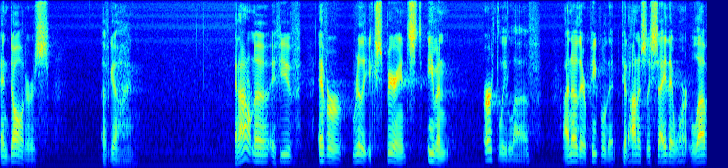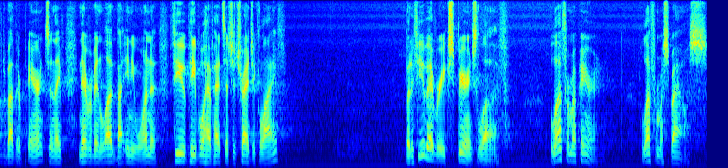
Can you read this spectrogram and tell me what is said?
and daughters of God. And I don't know if you've ever really experienced even earthly love. I know there are people that could honestly say they weren't loved by their parents and they've never been loved by anyone. A few people have had such a tragic life. But if you've ever experienced love, love from a parent, love from a spouse,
